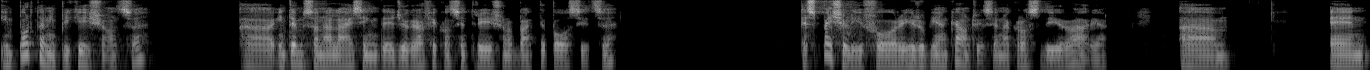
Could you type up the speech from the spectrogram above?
important implications uh, in terms of analyzing the geographic concentration of bank deposits, eh, especially for European countries and across the euro area. Um, and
